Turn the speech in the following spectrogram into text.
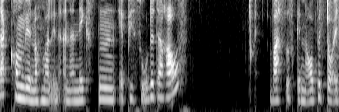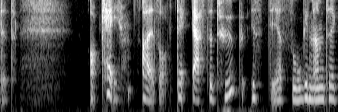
Da kommen wir nochmal in einer nächsten Episode darauf, was es genau bedeutet. Okay, also der erste Typ ist der sogenannte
